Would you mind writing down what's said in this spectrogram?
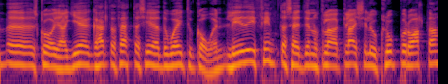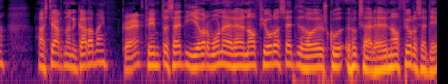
uh, sko, já, ég held að þetta sé the way to go, en liði í fymtasæti er náttúrulega glæsilegu klúpur og allt það, það er stjarnan í Garðabæn, okay. fymtasæti, ég var að vona að þeir hefði náð fjóraðsæti, þá hefur sko, hugsaðir, hefði náð fjóraðsæti,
